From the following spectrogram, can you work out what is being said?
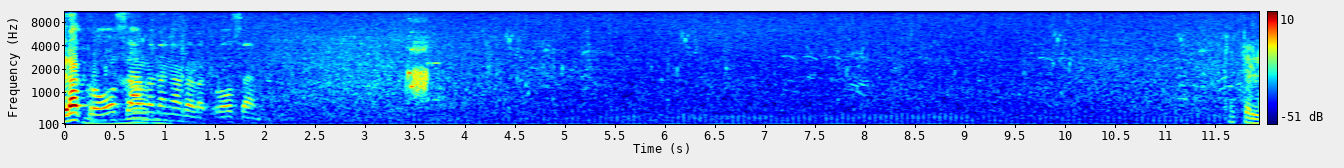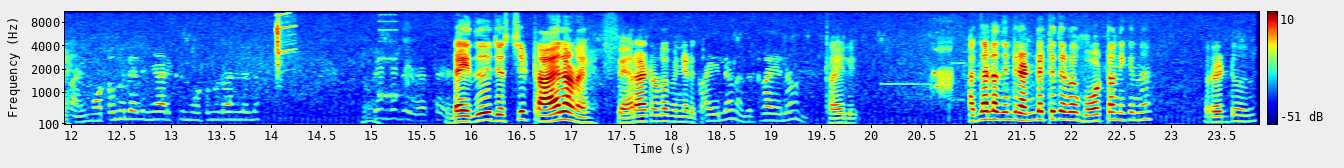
എടാ ക്രോസ് ആണെന്നെങ്ങാണ്ടാടാ ക്രോസ് ആണ് തെറ്റല്ലേ ഇമോട്ടൊന്നുമില്ലല്ലോ ഞാൻ ആർക്കും ഇമോട്ടൊന്നും ഇടാനില്ലല്ലോ എടാ ഇത് ജസ്റ്റ് ട്രയൽ ആണ്. ഫെയർ ആയിട്ടുള്ള പിന്നെ എടുക്കാം. ട്രയൽ അതല്ല നിന്റെ രണ്ടറ്റത്തെ ബോട്ടാ നിക്കുന്ന? റെഡും അത്.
